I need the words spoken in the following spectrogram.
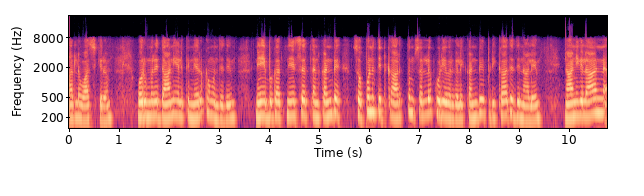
ஆறில் வாசிக்கிறோம். ஒரு முறை தானியலுக்கு நெருக்கம் வந்தது. நேபுகாத் நேசர் தன் கண்டு சொப்பனத்திற்கு அர்த்தம் சொல்லக்கூடியவர்களை கண்டு பிடிக்காததினாலே ஞானிகளான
